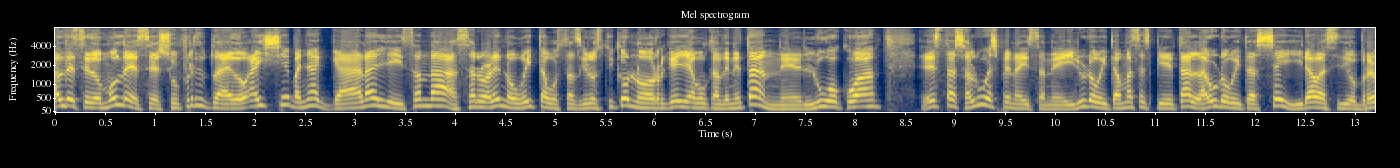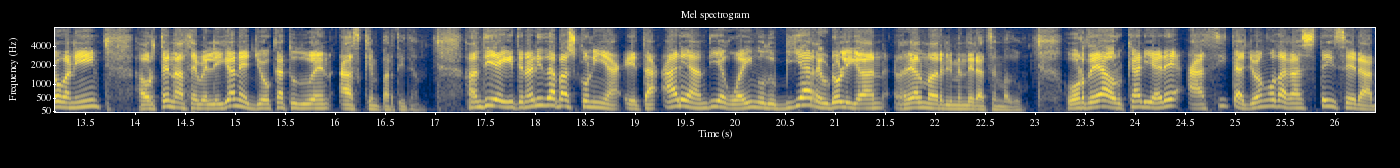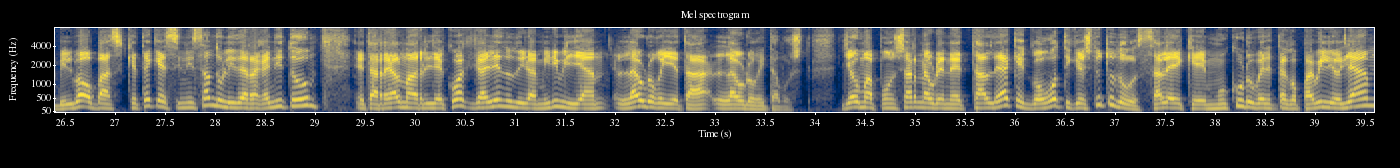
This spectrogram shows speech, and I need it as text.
Aldez edo moldez e, sufrituta edo aixe, baina garaile izan da azaroaren hogeita bostaz geroztiko norgeiago kadenetan. E, lugokoa ez da salu espena izan, e, irurogeita mazazpieta, laurogeita sei irabazi dio breogani, aurten azebeligane jokatu duen azken partida. Handi egiten ari da Baskonia eta are handiago egingo du bihar Euroligan Real Madrid menderatzen badu. Ordea aurkaria ere azita joango da gazteizera Bilbao basketek ezin izan du liderra gainditu eta Real Madrilekoak gailendu dira miribila lauro eta lauro bost. Jauma Ponsarnauren taldeak gogotik estutu du zaleek mukuru betetako pabilioia,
